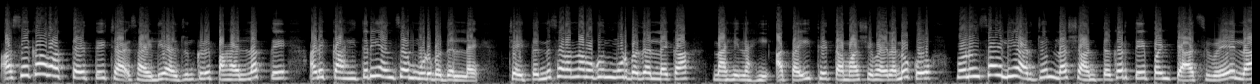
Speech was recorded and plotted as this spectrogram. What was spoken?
असे का वागतायत ते? चा- सायली अर्जुनकडे पाहायला लागते आणि काहीतरी यांचा मूड बदललाय. चैतन्य सरांना बघून मूड बदललाय का? नाही नाही. आता इथे तमाशे व्हायला नको. म्हणून सायली अर्जुनला शांत करते पण त्याच वेळेला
